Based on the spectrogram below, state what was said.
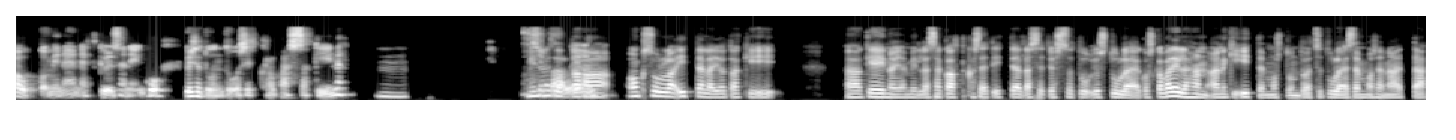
haukkominen, että kyllä se, niin kuin, kyllä se tuntuu sitten kropassakin. Mm. Millä tota, onko sulla itsellä jotakin keinoja, millä sä katkaiset itseltäsi, että jos, sä, jos tulee, koska välillähän ainakin itse musta tuntuu, että se tulee semmoisena, että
